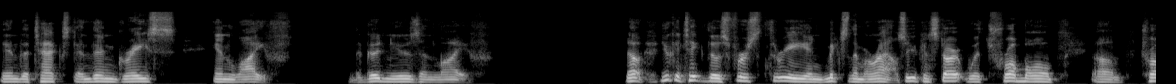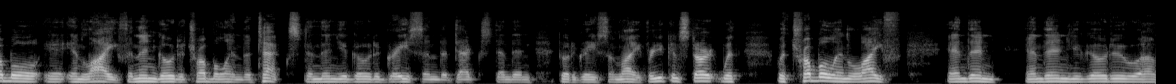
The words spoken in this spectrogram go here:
in the text, and then grace in life, the good news in life. Now you can take those first three and mix them around. So you can start with trouble, um, trouble in, life, and then go to trouble in the text, and then you go to grace in the text, and then go to grace in life. Or you can start with with trouble in life, and then and then you go to uh,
